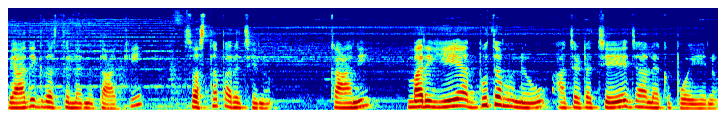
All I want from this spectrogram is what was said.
వ్యాధిగ్రస్తులను తాకి స్వస్థపరచెను. కానీ మరి ఏ అద్భుతమును అచట చేయజాలకపోయేను?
